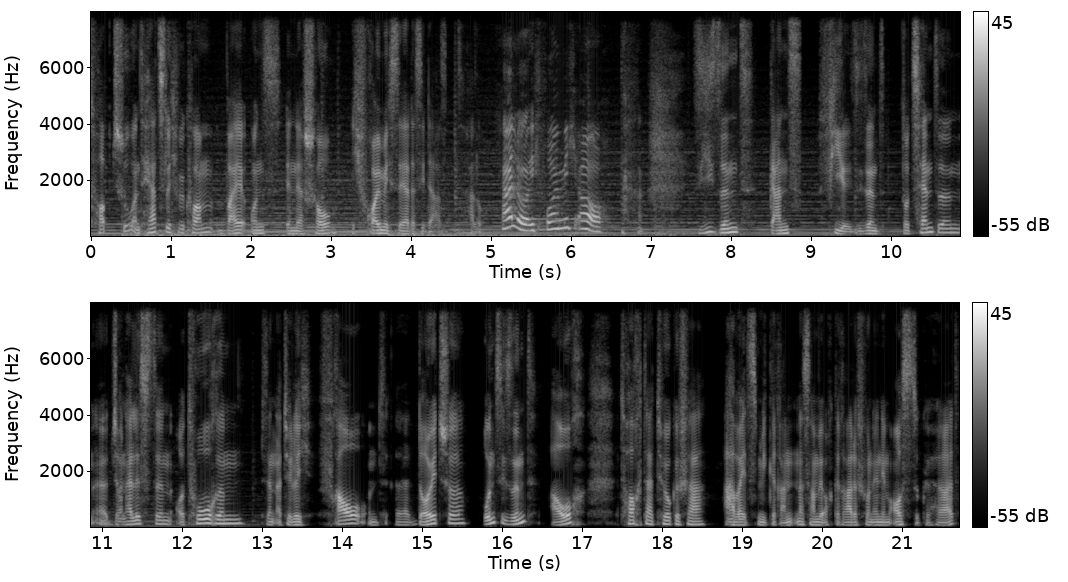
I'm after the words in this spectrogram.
Topçu und herzlich willkommen bei uns in der Show. Ich freue mich sehr, dass Sie da sind. Hallo. Hallo, ich freue mich auch. Sie sind ganz viel. Sie sind Dozentin, äh, Journalistin, Autorin, sind natürlich Frau und äh, Deutsche und Sie sind auch Tochter türkischer Arbeitsmigranten. Das haben wir auch gerade schon in dem Auszug gehört.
